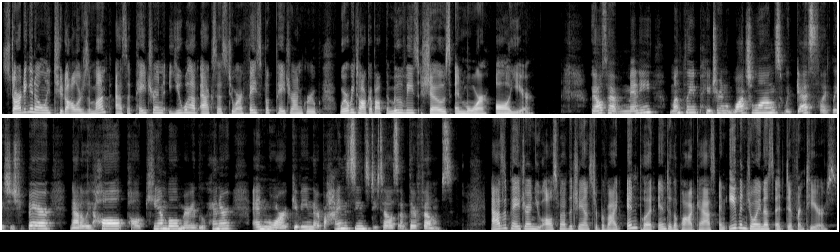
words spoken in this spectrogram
Starting at only $2 a month as a patron, you will have access to our Facebook Patreon group where we talk about the movies, shows, and more all year. We also have many monthly patron watch alongs with guests like Lacey Chabert, Natalie Hall, Paul Campbell, Marilu Henner, and more, giving their behind the scenes details of their films. As a patron, you also have the chance to provide input into the podcast and even join us at different tiers.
